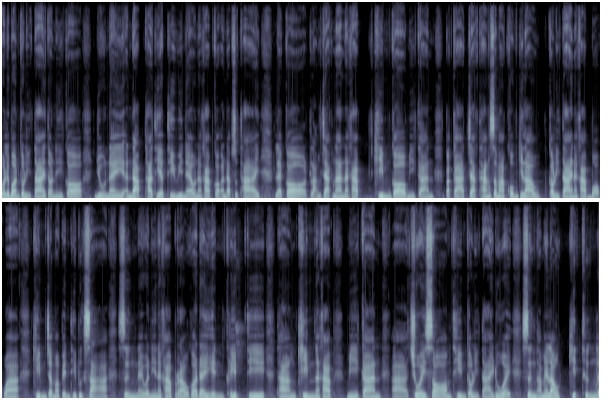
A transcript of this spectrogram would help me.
วอลเลย์บอลเกาหลีใต้ตอนนี้ก็อยู่ในอันดับถ้าเทียบที่ VNL นะครับ ก็อันดับสุดท้าย และก็หลังจากนั้นนะครับ คิมก็มีการประกาศจากทางสมาคมกีฬาเกาหลีใต้นะครับ บอกว่าคิมจะมาเป็นที่ปรึกษา ซึ่งในวันนี้นะครับเราก็ได้เห็นคลิปที่ทางคิมนะครับมีการช่วยซ้อมทีมเกาหลีใต้ด้วย ซึ่งทำให้เราคิดถึงห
